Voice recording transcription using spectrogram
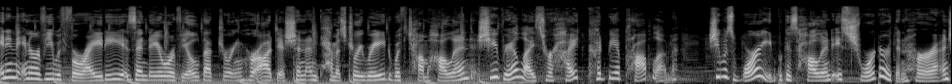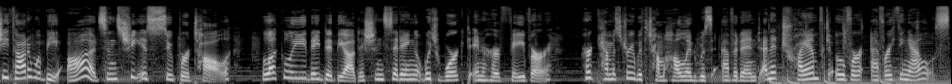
In an interview with Variety, Zendaya revealed that during her audition and chemistry read with Tom Holland, she realized her height could be a problem. She was worried because Holland is shorter than her, and she thought it would be odd since she is super tall. Luckily, they did the audition sitting, which worked in her favor. Her chemistry with Tom Holland was evident, and it triumphed over everything else.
